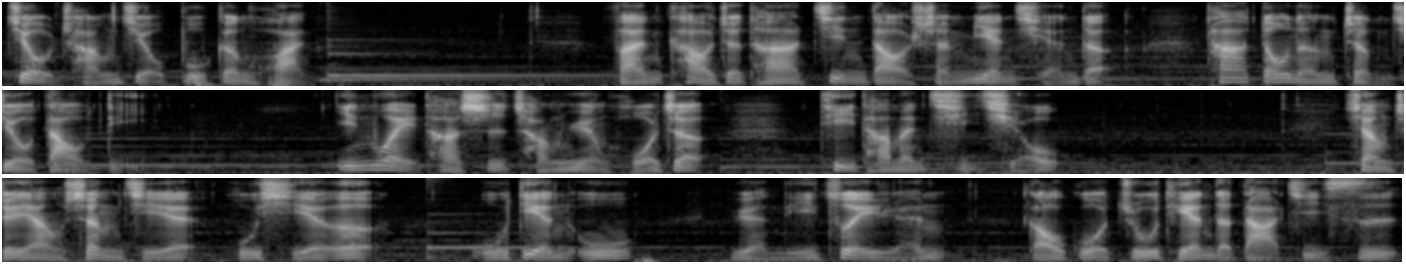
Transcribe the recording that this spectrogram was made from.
就长久不更换。凡靠着他进到神面前的，他都能拯救到底，因为他是长远活着，替他们祈求。像这样圣洁、无邪恶、无玷污、远离罪人、高过诸天的大祭司，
